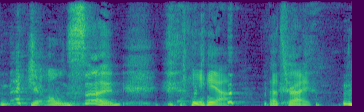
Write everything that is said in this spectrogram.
not your own son. yeah, that's right.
